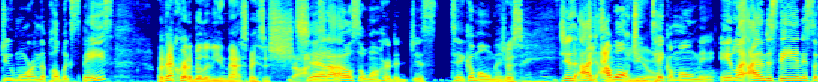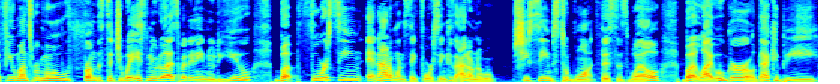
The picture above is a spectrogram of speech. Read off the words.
do more in the public space. But that credibility in that space is shot. Chad, I also want her to just take a moment. Just, Just I, I to want you to take a moment and like I understand it's a few months removed from the situation. It's new to us, but it ain't new to you. But forcing and I don't want to say forcing because I don't know. She seems to want this as well. But like, ooh, girl, that could be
